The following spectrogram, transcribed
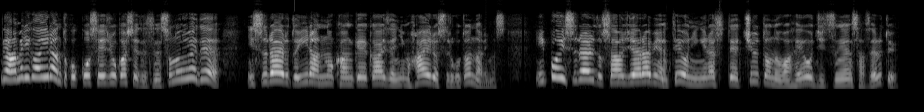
で、アメリカはイランと国交正常化してですね、その上でイスラエルとイランの関係改善にも配慮することになります。一方、イスラエルとサウジアラビアに手を握らせて中東の和平を実現させるという、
